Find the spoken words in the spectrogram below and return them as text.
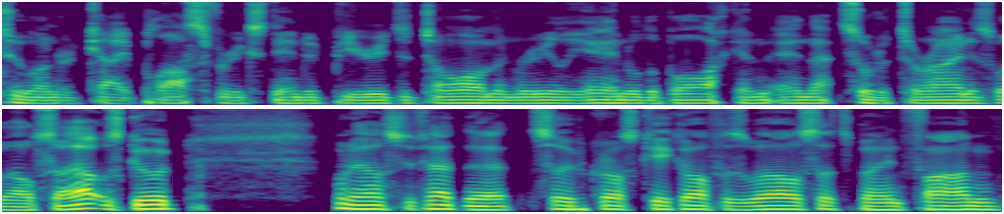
200k plus for extended periods of time and really handle the bike and, and that sort of terrain as well. So that was good. What else? We've had the Supercross kick off as well, so it's been fun.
